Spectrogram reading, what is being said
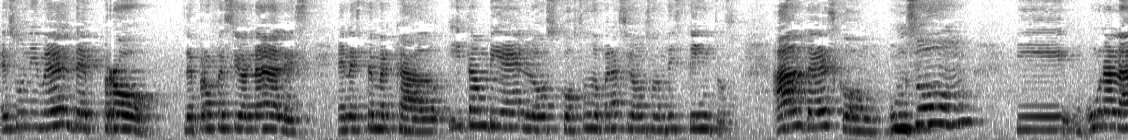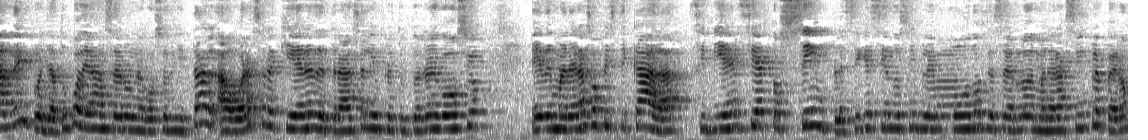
Es un nivel de pro, de profesionales en este mercado y también los costos de operación son distintos. Antes con un Zoom y una landing, pues ya tú podías hacer un negocio digital. Ahora se requiere detrás de la infraestructura de negocio eh, de manera sofisticada, si bien cierto simple, sigue siendo simple, modos de hacerlo de manera simple, pero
